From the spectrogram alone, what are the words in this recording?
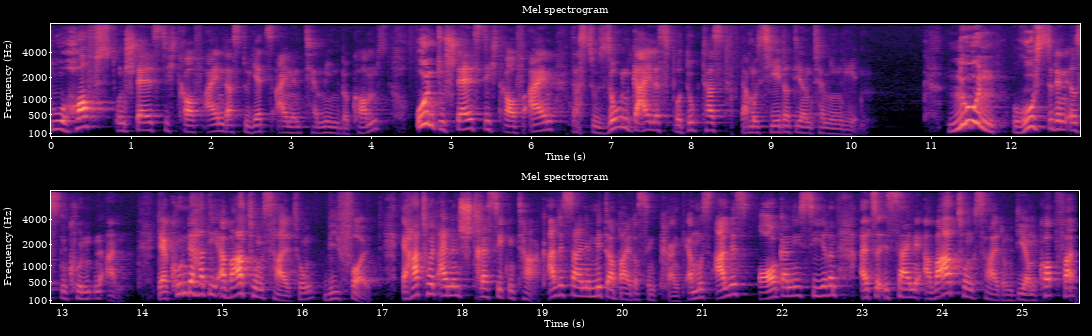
Du hoffst und stellst dich darauf ein, dass du jetzt einen Termin bekommst und du stellst dich darauf ein, dass du so ein geiles Produkt hast, da muss jeder dir einen Termin geben. Nun rufst du den ersten Kunden an. Der Kunde hat die Erwartungshaltung wie folgt. Er hat heute einen stressigen Tag. Alle seine Mitarbeiter sind krank. Er muss alles organisieren. Also ist seine Erwartungshaltung, die er im Kopf hat,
